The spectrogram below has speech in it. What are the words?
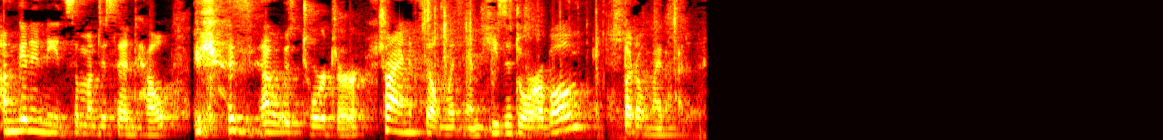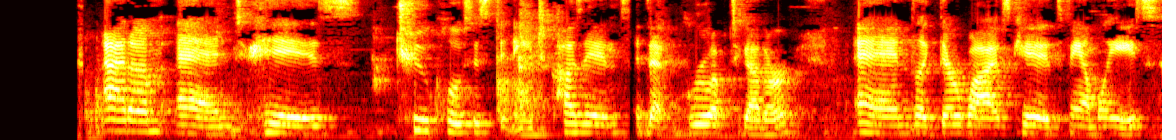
I'm going to need someone to send help because that was torture trying to film with him. He's adorable, but oh my God. Adam and his two closest in age cousins that grew up together and like their wives, kids, families,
